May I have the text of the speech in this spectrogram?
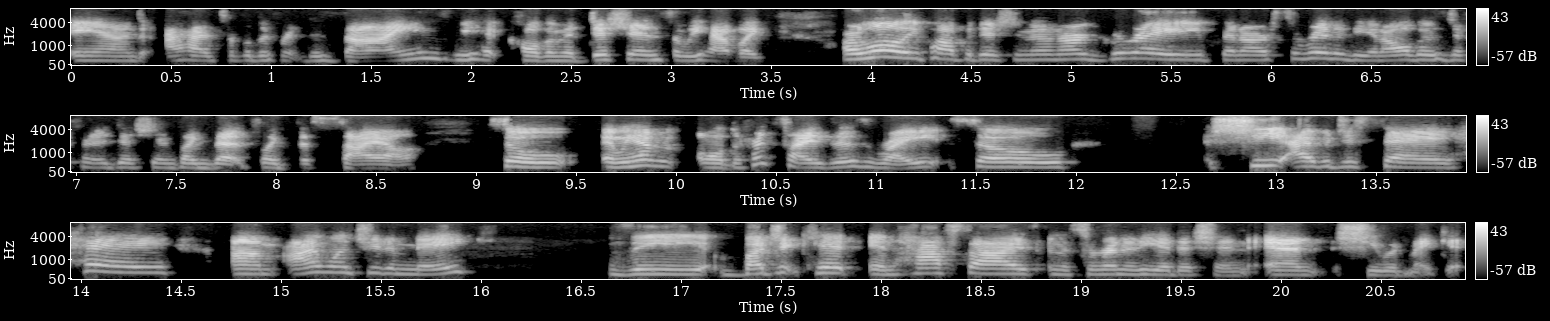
and i had several different designs. We had call them editions so we have like our lollipop edition and our grape and our serenity and all those different editions like that's like the style. So and we have all different sizes right? So she i would just say hey um, i want you to make the budget kit in half size and the Serenity edition, and she would make it.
